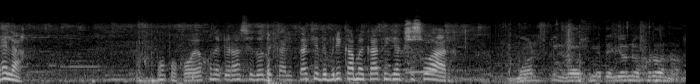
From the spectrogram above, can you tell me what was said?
Έλα. Πω, πω, πω, έχουν περάσει 12 λεπτά και δεν βρήκαμε κάτι για αξισουάρ. Μόλις πληρώσουμε τελειώνει ο χρόνος.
